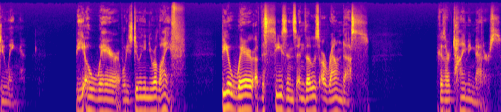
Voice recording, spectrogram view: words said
doing. Be aware of what He's doing in your life. Be aware of the seasons and those around us because our timing matters.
